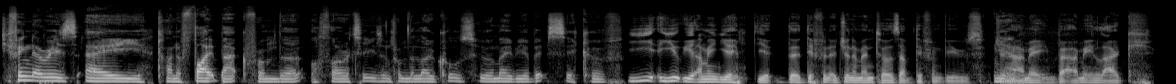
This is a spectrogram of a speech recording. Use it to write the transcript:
Do you think there is a kind of fight back from the authorities and from the locals who are maybe a bit sick of? You, you, you I mean, you, you, the different ayuntamientos have different views. Do you know what I mean? But I mean, like,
